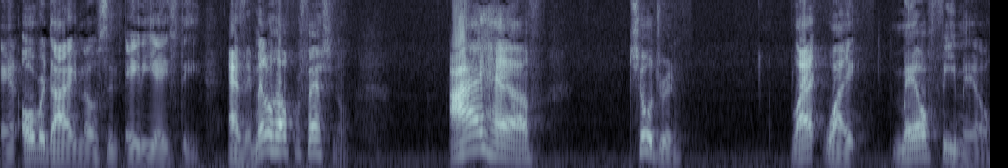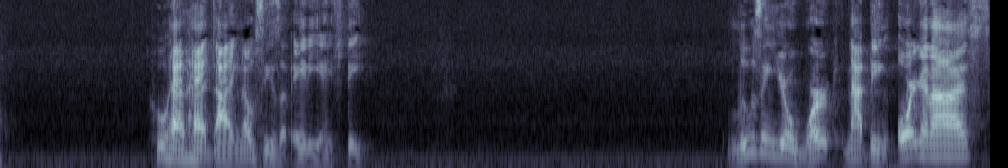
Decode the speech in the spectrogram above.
and overdiagnosing ADHD. As a mental health professional, I have children, black, white, male, female, who have had diagnoses of ADHD. Losing your work, not being organized,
